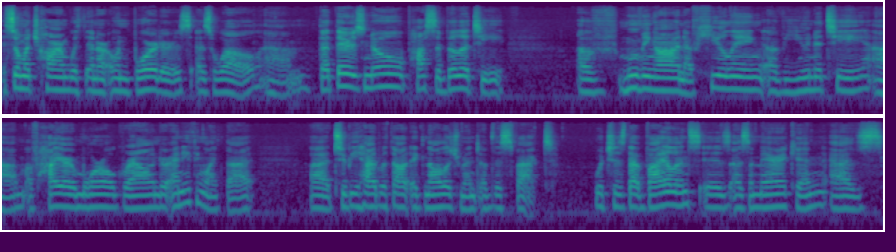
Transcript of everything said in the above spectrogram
so much harm within our own borders as well, um, that there is no possibility of moving on, of healing, of unity, um, of higher moral ground, or anything like that uh, to be had without acknowledgement of this fact, which is that violence is as American as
